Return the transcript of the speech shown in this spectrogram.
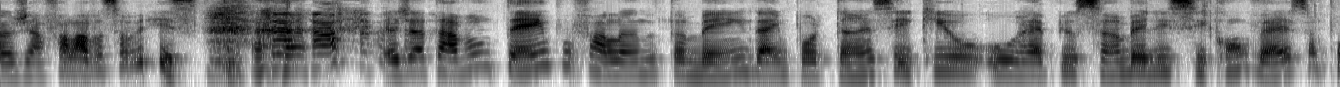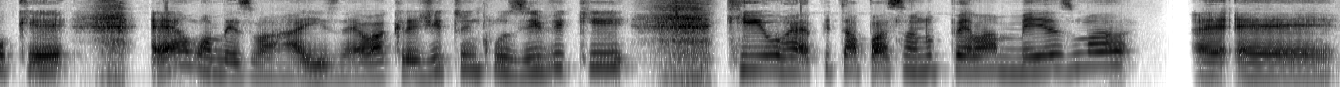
eu já falava sobre isso. eu já estava um tempo falando também da importância e que o, o rap e o samba eles se conversam porque é uma mesma raiz, né? Eu acredito inclusive que que o rap está passando pela mesma é, é,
